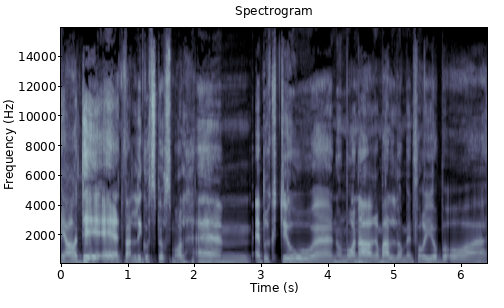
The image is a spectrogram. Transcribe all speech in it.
Ja, det er et veldig godt spørsmål. Um, jeg brukte jo eh, noen måneder mellom min forrige jobb og eh,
